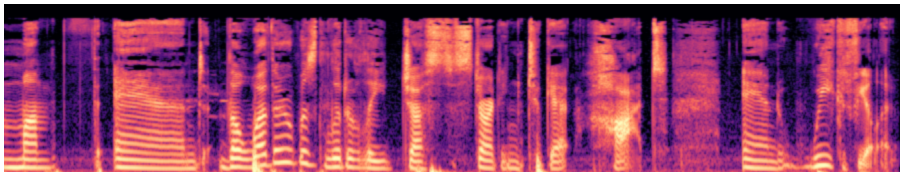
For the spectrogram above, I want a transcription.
month, and the weather was literally just starting to get hot, and we could feel it.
